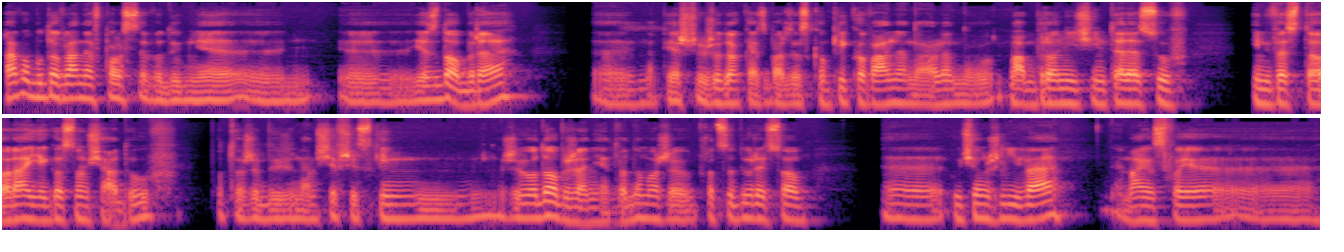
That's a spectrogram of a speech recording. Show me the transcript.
prawo budowlane w Polsce według mnie y, y, jest dobre. Y, Na pierwszy rzut oka jest bardzo skomplikowane, no ale no, ma bronić interesów inwestora i jego sąsiadów, po to, żeby nam się wszystkim żyło dobrze. Nie? Wiadomo, że procedury są uciążliwe mają swoje e,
